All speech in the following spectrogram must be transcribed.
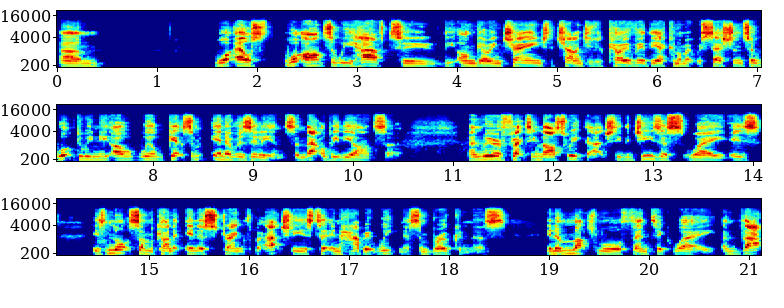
um, what else, what answer we have to the ongoing change, the challenges of COVID, the economic recession. So what do we need? Oh, we'll get some inner resilience, and that will be the answer. And we were reflecting last week that actually the Jesus way is is not some kind of inner strength, but actually is to inhabit weakness and brokenness in a much more authentic way. And that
